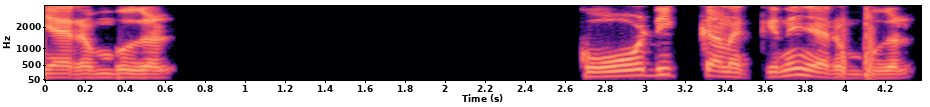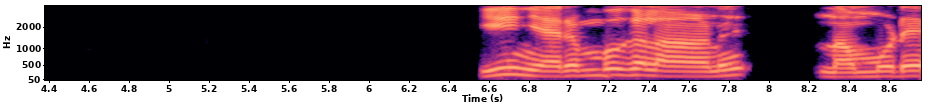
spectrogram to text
ഞരമ്പുകൾ. കോടിക്കണക്കിന് ഞരമ്പുകൾ. ഈ ഞരമ്പുകളാണ് നമ്മുടെ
